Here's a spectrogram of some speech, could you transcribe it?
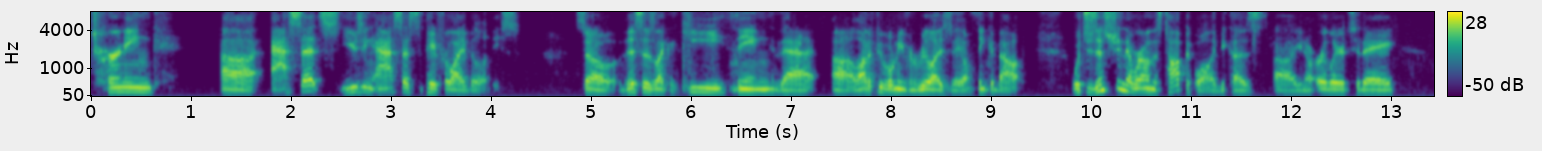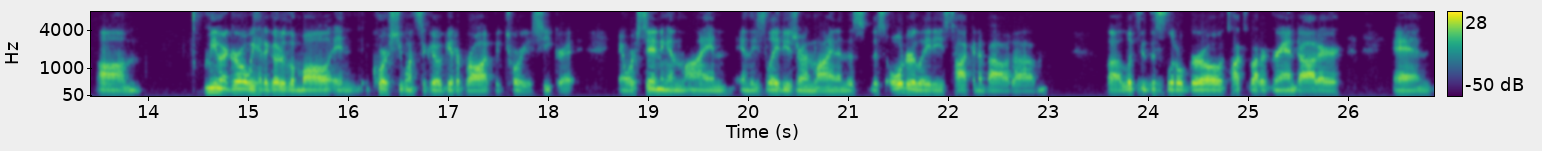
turning uh, assets, using assets to pay for liabilities. So this is like a key thing that uh, a lot of people don't even realize they don't think about, which is interesting that we're on this topic, Wally, because uh, you know earlier today, um, me and my girl we had to go to the mall, and of course she wants to go get a bra at Victoria's Secret, and we're standing in line, and these ladies are in line, and this this older lady's talking about um, uh, looked at this mm-hmm. little girl talked about her granddaughter, and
